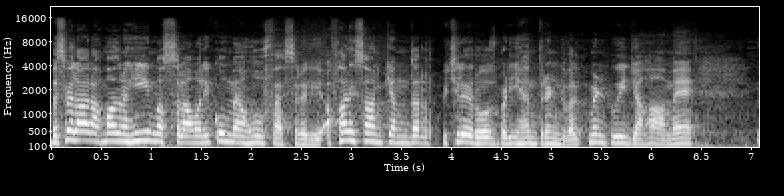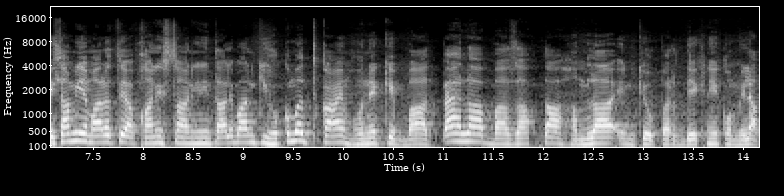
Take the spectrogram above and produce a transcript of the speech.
बसमीम अल्लाम मैं हूँ फैसल अली। अफ़गानिस्तान के अंदर पिछले रोज़ बड़ी अहम तरीन डेवलपमेंट हुई, जहाँ हमें इस्लामी इमारत अफ़गानिस्तान, यानी तालिबान की हुकूमत कायम होने के बाद पहला बाबा हमला इनके ऊपर देखने को मिला।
